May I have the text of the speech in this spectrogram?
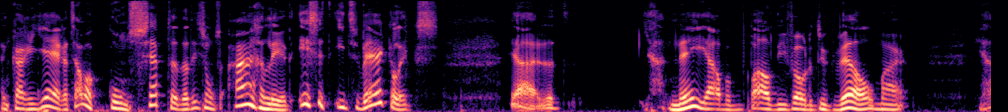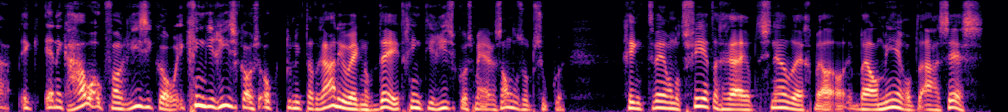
een carrière, het zijn allemaal concepten. Dat is ons aangeleerd. Is het iets werkelijks? Ja, dat, ja nee, ja, op een bepaald niveau natuurlijk wel. Maar ja, ik, en ik hou ook van risico. Ik ging die risico's ook, toen ik dat radiowerk nog deed, ging ik die risico's maar ergens anders opzoeken. Ging ik 240 rijden op de snelweg bij, bij Almere op de A6.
